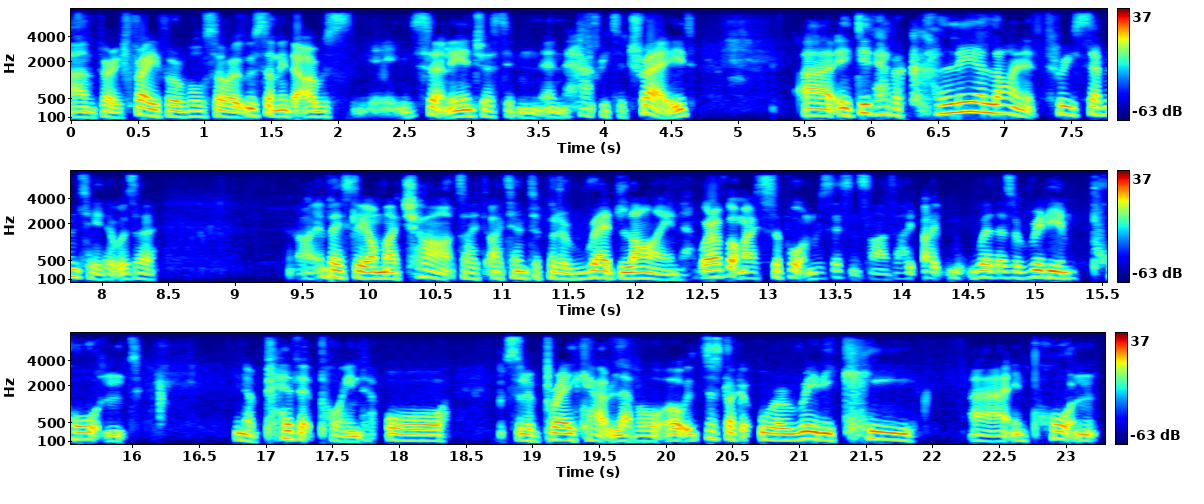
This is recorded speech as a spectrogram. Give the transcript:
um, very favourable. So it was something that I was certainly interested in and happy to trade. Uh, it did have a clear line at 370 that was a basically on my charts, I, I, tend to put a red line where I've got my support and resistance lines. I, I, where there's a really important, you know, pivot point or sort of breakout level, or just like a, or a really key, uh, important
